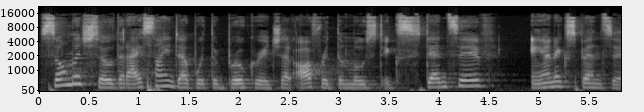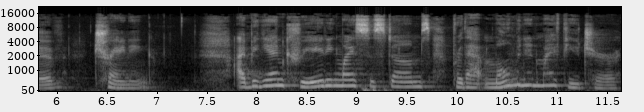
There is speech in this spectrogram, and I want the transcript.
so much so that I signed up with the brokerage that offered the most extensive and expensive training. I began creating my systems for that moment in my future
